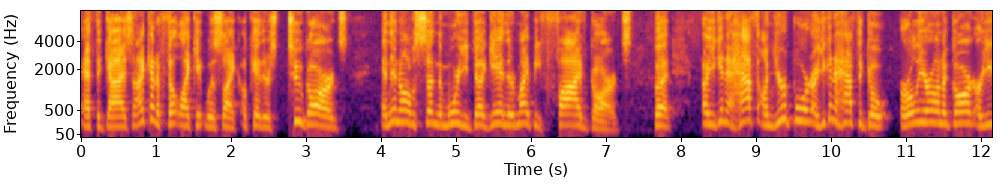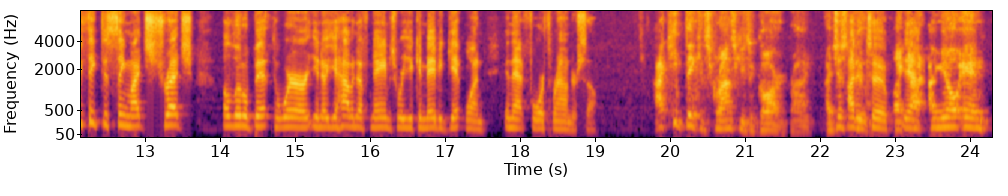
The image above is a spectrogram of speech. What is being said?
at the guys, and I kind of felt like it was like okay, there's two guards, and then all of a sudden, the more you dug in, there might be five guards. But are you going to have on your board? Are you going to have to go earlier on a guard, or you think this thing might stretch a little bit to where you know you have enough names where you can maybe get one in that fourth round or so. I keep thinking Skoronski's a guard, Brian. I just I do, do too. Like yeah, I, I you know, and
